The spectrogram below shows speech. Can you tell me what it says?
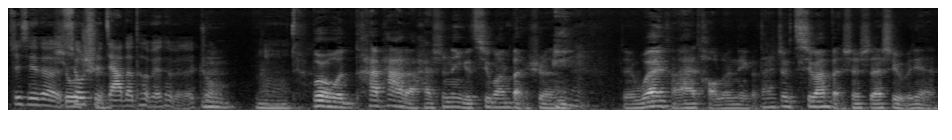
这些的羞羞耻耻加的特别特别的重。嗯不是我害怕的还是那个器官本身。对，我也很爱讨论那个，但是这个器官本身实在是有一点，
